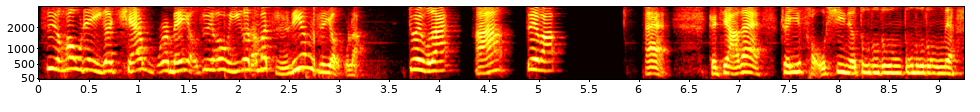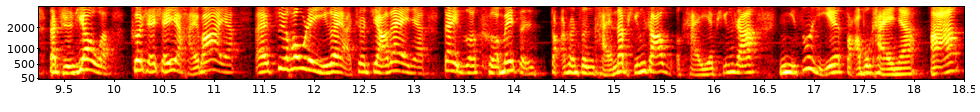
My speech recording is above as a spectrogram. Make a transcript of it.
最后这一个前五没有，最后一个他妈指定是有了，对不对啊？对吧？哎，这夹带这一瞅，心里咚咚咚咚咚咚的，那直跳啊！搁谁谁也害怕呀！哎，最后这一个呀，这夹带呢，戴哥可没真打算真开，那凭啥我开呀？凭啥你自己咋不开呢？啊！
